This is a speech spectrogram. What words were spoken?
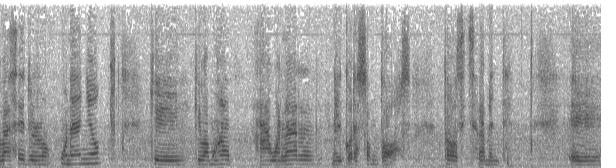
va a ser un año que, vamos a, guardar en el corazón todos, todos sinceramente. Eh,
